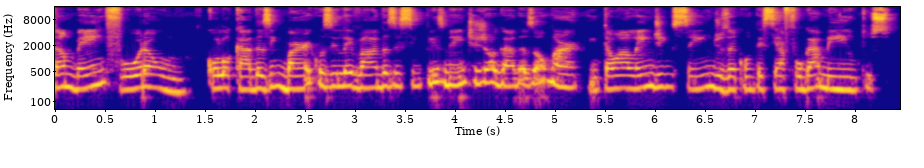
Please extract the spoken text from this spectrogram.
também foram colocadas em barcos e levadas e simplesmente jogadas ao mar. Então, além de incêndios, acontecia afogamentos,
